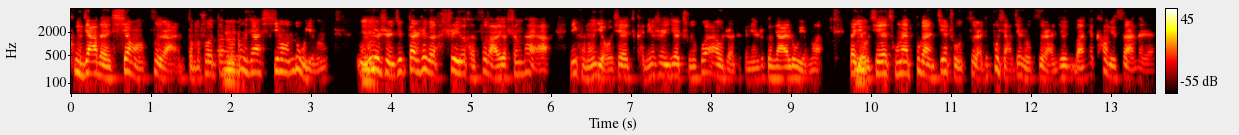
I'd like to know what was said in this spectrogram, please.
更加的向往自然。怎么说？他们嗯更加希望露营。无论是就，但是这个是一个很复杂的一个生态啊。你可能有一些肯定是一些纯户外爱好者，他肯定是更加爱露营了。但有嗯些从来不敢接触自然，就不想接触自然，就完全抗拒自然的人，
